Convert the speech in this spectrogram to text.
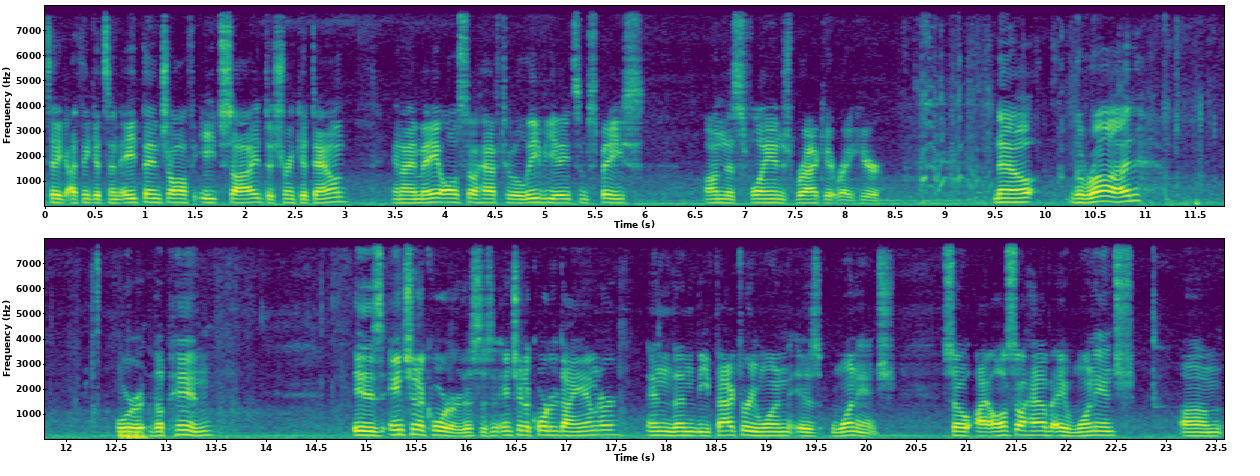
take, I think it's an eighth inch off each side to shrink it down. And I may also have to alleviate some space on this flanged bracket right here. Now, the rod or the pin is inch and a quarter. This is an inch and a quarter diameter, and then the factory one is one inch. So I also have a one inch um,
